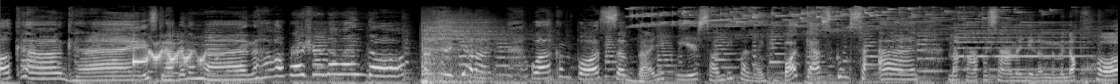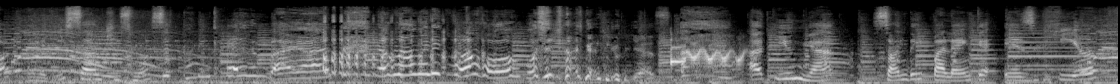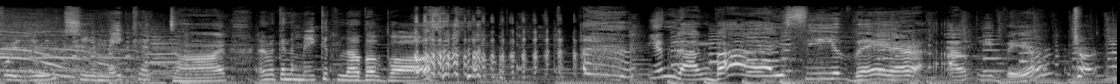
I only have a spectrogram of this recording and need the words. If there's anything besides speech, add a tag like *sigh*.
Welcome, guys! Grabe naman. Nakaka-pressure naman to. *laughs* Charot. Welcome po sa Vanya Queer Sunday Palanque Podcast kung saan makakasama niyo lang naman ako ang nag-isang chismosit palengkera ng bayan. *laughs* Nagmamalik po ako po si John Ganduyas. At yun nga, Sunday Palenque is here for you to make it done and we're gonna make it lovable. *laughs* Yun lang. Bye! See you there. I'll be there. Sure.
